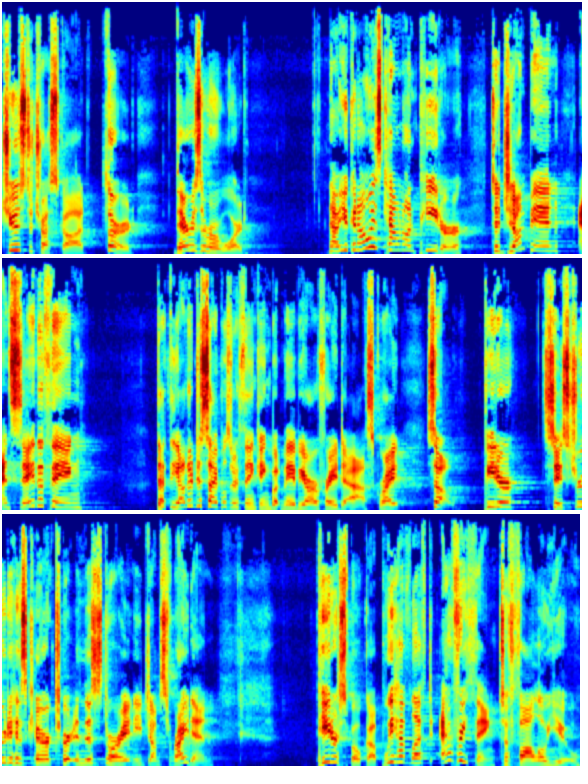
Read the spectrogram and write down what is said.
choose to trust God. Third, there is a reward. Now, you can always count on Peter to jump in and say the thing that the other disciples are thinking, but maybe are afraid to ask, right? So, Peter stays true to his character in this story and he jumps right in. Peter spoke up, We have left everything to follow you.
